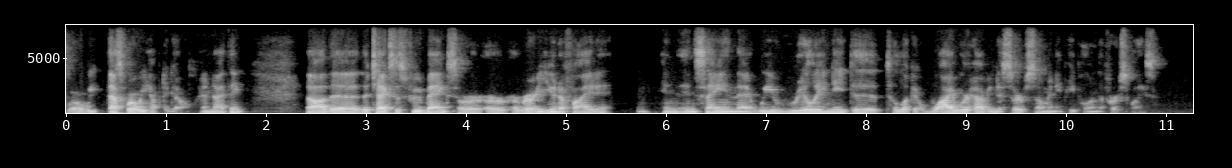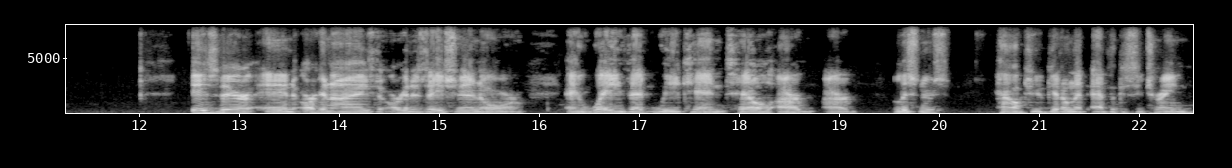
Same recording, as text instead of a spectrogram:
where we that's where we have to go. And I think uh, the the Texas food banks are are, are very unified in, in, in saying that we really need to to look at why we're having to serve so many people in the first place. Is there an organized organization or a way that we can tell our our listeners how to get on that advocacy train?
